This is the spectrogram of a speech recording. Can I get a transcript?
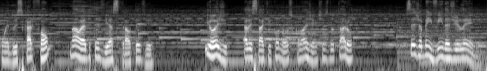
com Edu Scarfon na Web TV Astral TV. E hoje ela está aqui conosco no Agentes do Tarô. Seja bem-vinda, Girlene.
